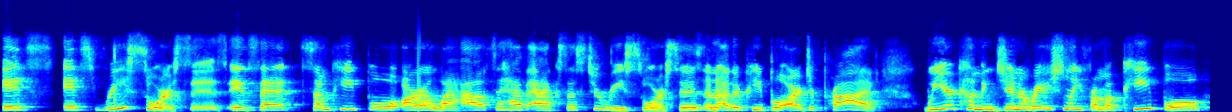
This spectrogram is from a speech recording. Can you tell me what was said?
It's it's resources. It's that some people are allowed to have access to resources and other people are deprived. We are coming generationally from a people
